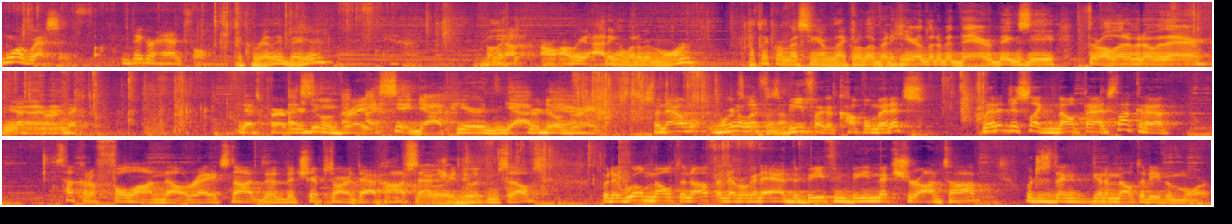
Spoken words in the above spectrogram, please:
more aggressive. Fucking bigger handful. Like really bigger? Yeah. But like, Yep. are, are we adding a little bit more? I think we're missing. Like a little bit here, a little bit there, Big Z. Throw a little bit over there. You That's what I mean? perfect. That's perfect. I You're see- doing great. I, see a gap here, the gap You're doing there. great. So now we're gonna let this beef like a couple minutes. Let it just like melt that. It's not gonna, it's not gonna full on melt, right? It's not the, the chips aren't that hot to actually do it themselves. But it will melt enough, and then we're gonna add the beef and bean mixture on top, which is then gonna melt it even more.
